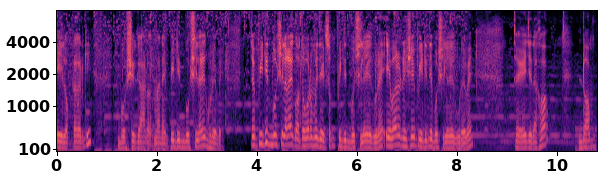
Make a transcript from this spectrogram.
এই লোকটা আর কি বসি গাঢ় মানে পিটিত বসি লাগে ঘুরেবে। তো পিটিত বসি লাগায় গতবার আমি দেখছ পিটিত বসি লাগে ঘুরে, এবারও নিশ্চয়ই পিটিতে বসি লাগে ঘুরেবে। তো এই যে দেখো, ডম্প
